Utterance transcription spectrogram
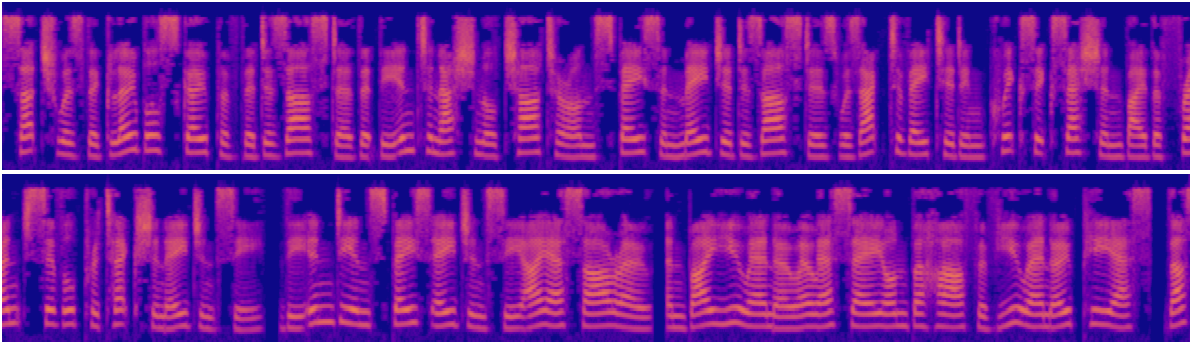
Such was the global scope of the disaster that the International Charter on Space and Major Disasters was activated in quick succession by the French Civil Protection Agency, the Indian Space Agency ISRO, and by UNOOSA on behalf of UNOPS, thus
